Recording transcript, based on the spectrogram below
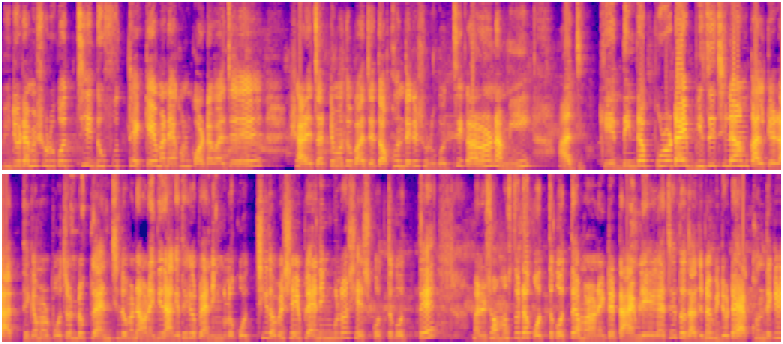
ভিডিওটা আমি শুরু করছি দুপুর থেকে মানে এখন কটা বাজে? সাড়ে চারটে মতো বাজে, তখন থেকে শুরু করছি। কারণ আমি আজকের দিনটা পুরোটাই বিজি ছিলাম। কালকে রাত থেকে আমার প্রচণ্ড প্ল্যান ছিল মানে অনেক দিন আগে থেকে প্ল্যানিংগুলো করছি, তবে সেই প্ল্যানিংগুলো শেষ করতে করতে মানে সমস্তটা করতে করতে আমার অনেকটা টাইম লেগে গেছে, তো তার জন্য ভিডিওটা এখন থেকে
